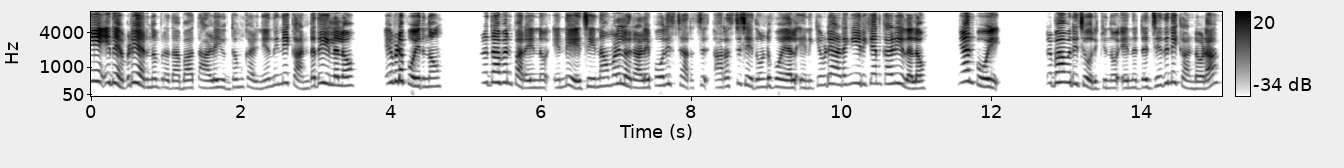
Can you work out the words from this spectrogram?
നീ ഇത് എവിടെയായിരുന്നു പ്രതാപ? താഴെ യുദ്ധം കഴിഞ്ഞ് നിന്നെ കണ്ടതേയില്ലല്ലോ എവിടെ പോയിരുന്നോ? പ്രതാപൻ പറയുന്നു എന്റെ ഏച്ചി നമ്മളിൽ ഒരാളെ പോലീസ് അറസ്റ്റ് അറസ്റ്റ് ചെയ്തുകൊണ്ട് പോയാൽ എനിക്കിവിടെ അടങ്ങിയിരിക്കാൻ കഴിയില്ലല്ലോ. ഞാൻ പോയി. പ്രഭാവതി ചോദിക്കുന്നു എന്നിട്ട് ജിതിനെ കണ്ടോടാ?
